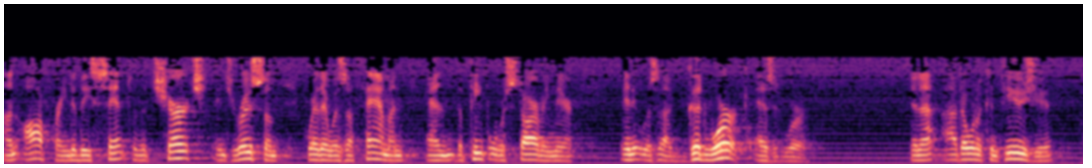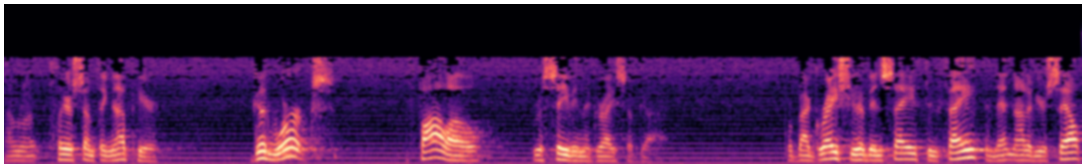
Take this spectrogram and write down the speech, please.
an offering to be sent to the church in Jerusalem where there was a famine and the people were starving there. And it was a good work, as it were. And I, I don't want to confuse you. I want to clear something up here. Good works follow receiving the grace of God. For by grace you have been saved through faith, and that not of yourself.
